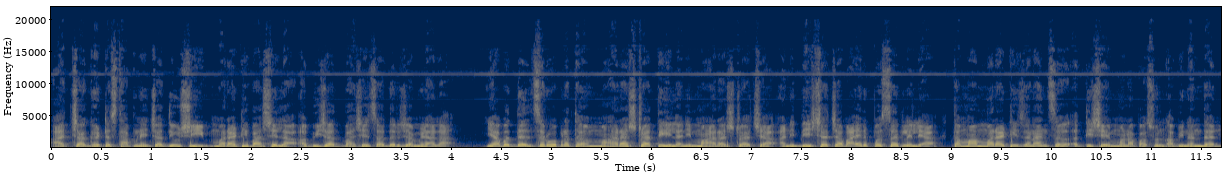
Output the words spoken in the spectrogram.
आजच्या घटस्थापनेच्या दिवशी मराठी भाषेला अभिजात भाषेचा दर्जा मिळाला. याबद्दल सर्वप्रथम महाराष्ट्रातील आणि महाराष्ट्राच्या आणि देशाच्या बाहेर पसरलेल्या तमाम मराठी जणांचं अतिशय मनापासून अभिनंदन.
